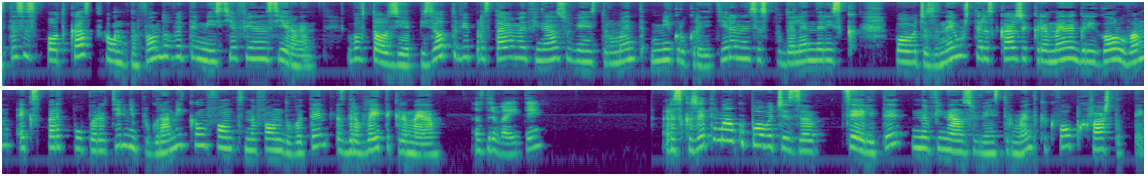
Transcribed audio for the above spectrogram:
сте с подкаст Фонд на фондовете Мисия финансиране. В този епизод ви представяме финансовия инструмент микрокредитиране с поделен риск. Повече за него ще разкаже Кремена Григорова, експерт по оперативни програми към Фонд на фондовете. Здравейте, Кремена! Здравейте! Разкажете малко повече за целите на финансовия инструмент. Какво обхващат те?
